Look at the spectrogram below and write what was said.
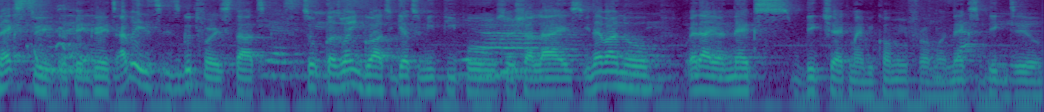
Next week, okay, great. I mean, it's, it's good for a start. Yes, So, because when you go out, you get to meet people, Yeah. socialize. You never know whether your next big check might be coming from or next big deal.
